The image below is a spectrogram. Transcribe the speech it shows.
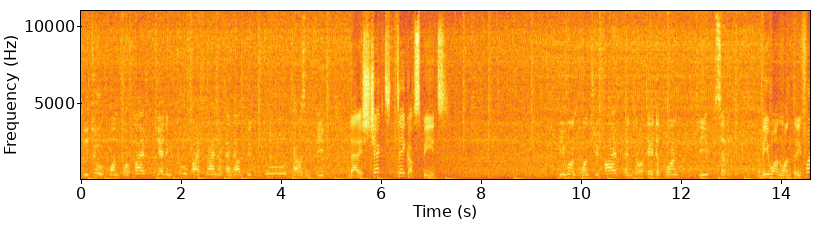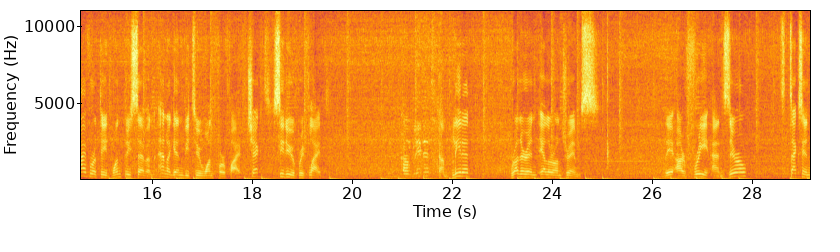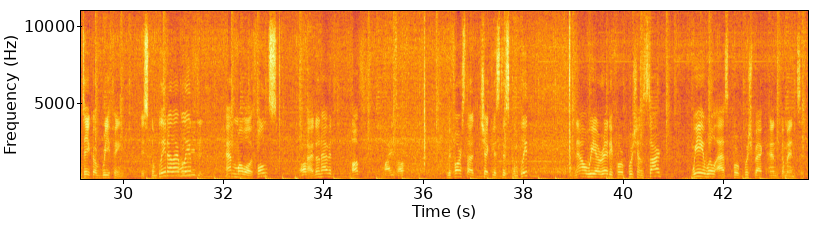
V2 145, heading 259er and altitude 2000 feet. That is checked. Takeoff speeds. V1 135 and rotated 137. V1 135, rotate 137, and again V2 145. Checked. CDU pre-flight. Completed. Completed. Rudder and aileron trims. They are free and zero. Taxi and takeoff briefing is completed, I believe. And mobile phones. Off. I don't have it. Off. Mine is off. Before start, checklist is complete. Now we are ready for push and start. We will ask for pushback and comment it.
